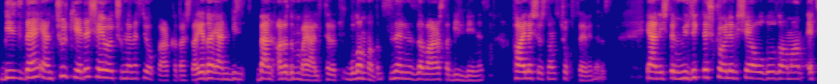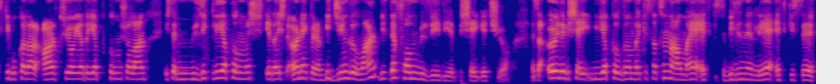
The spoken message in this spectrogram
bizde yani Türkiye'de şey ölçümlemesi yok arkadaşlar ya da yani biz ben aradım bayağı literatür bulamadım. Sizin elinizde varsa bildiğiniz paylaşırsanız çok seviniriz. Yani işte müzikte şöyle bir şey olduğu zaman etki bu kadar artıyor ya da yapılmış olan işte müzikli yapılmış ya da işte örnek veriyorum bir jingle var bir de fon müziği diye bir şey geçiyor. Mesela öyle bir şey yapıldığındaki satın almaya etkisi, bilinirliğe etkisi,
